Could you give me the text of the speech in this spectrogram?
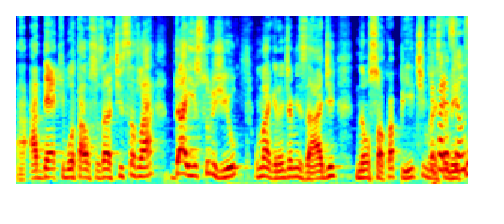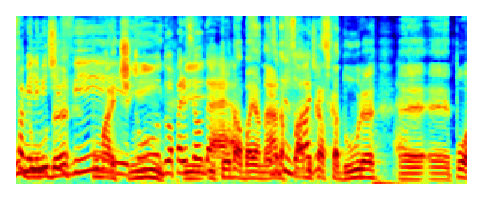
a, a DEC botava os seus artistas lá, daí surgiu uma grande amizade, não só com a Pete, mas também com Família Duda, MTV, com Martim, tudo, apareceu e, da- e toda a baianada, Fábio. Cascadura. É, é, pô,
